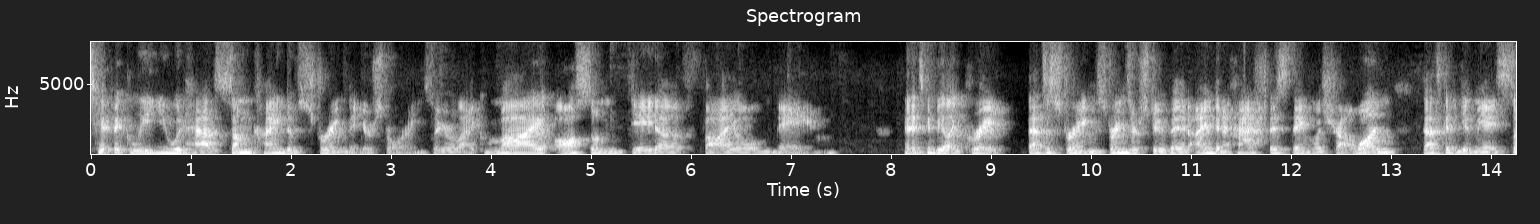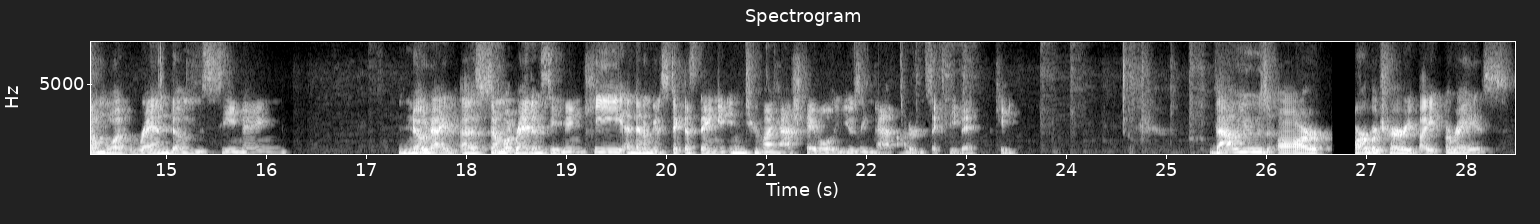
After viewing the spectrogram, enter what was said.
typically you would have some kind of string that you're storing. So you're like, my awesome data file name. And it's going to be like, great, that's a string. Strings are stupid. I am going to hash this thing with SHA-1. That's going to give me a somewhat random seeming node, a somewhat random seeming key, and then I'm going to stick this thing into my hash table using that 160-bit key. Values are arbitrary byte arrays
